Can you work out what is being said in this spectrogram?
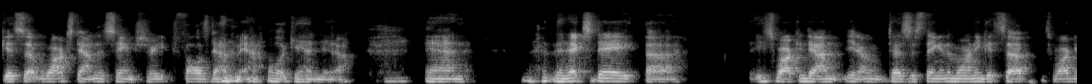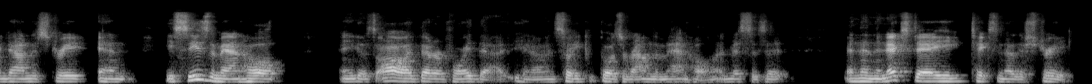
Gets up, walks down the same street, falls down the manhole again. You know, and the next day, uh, he's walking down, you know, does his thing in the morning, gets up, he's walking down the street and he sees the manhole and he goes, Oh, I better avoid that, you know. And so he goes around the manhole and misses it. And then the next day he takes another street,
